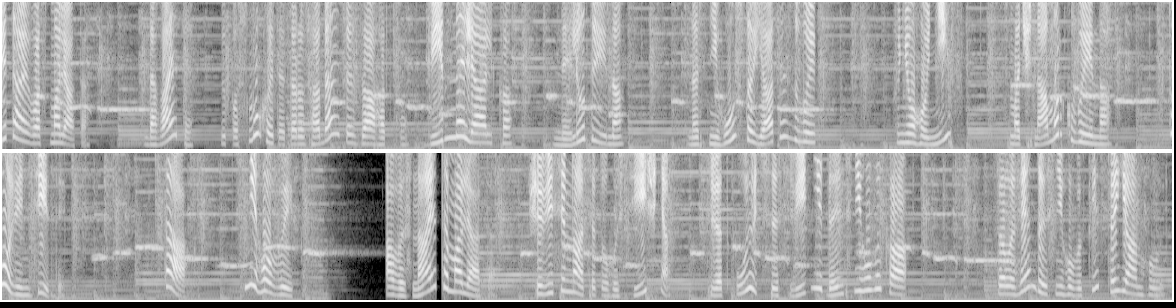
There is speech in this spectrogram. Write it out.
Вітаю вас, малята! Давайте ви послухайте та розгадайте загадку. Він не лялька, не людина. На снігу стояти звик. В нього ніс смачна морквина. Хто він, діти? Так, сніговик. А ви знаєте, малята, що 18 січня святкують Всесвітній день сніговика. За легендою, сніговики це янголи,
